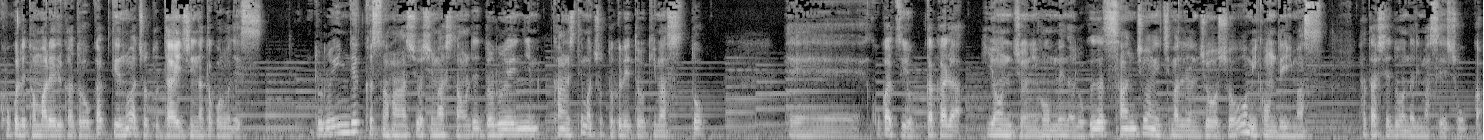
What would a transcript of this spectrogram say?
ここで止まれるかどうかっていうのはちょっと大事なところです。ドルインデックスの話をしましたので、ドル円に関してもちょっと触れておきますと、えー、5月4日から42本目の6月30日までの上昇を見込んでいます。果たしてどうなりますでしょうか。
